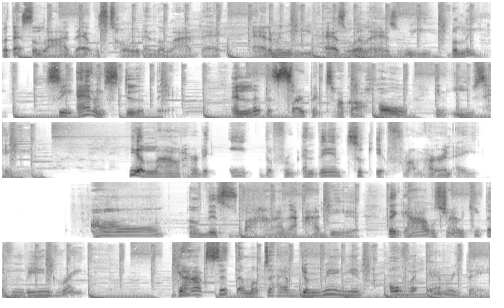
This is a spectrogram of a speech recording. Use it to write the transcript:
But that's the lie that was told and the lie that Adam and Eve, as well as we, believe. See, Adam stood there and let the serpent talk a hole in Eve's head. He allowed her to eat the fruit and then took it from her and ate. All of this was behind the idea that God was trying to keep them from being great. God set them up to have dominion over everything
